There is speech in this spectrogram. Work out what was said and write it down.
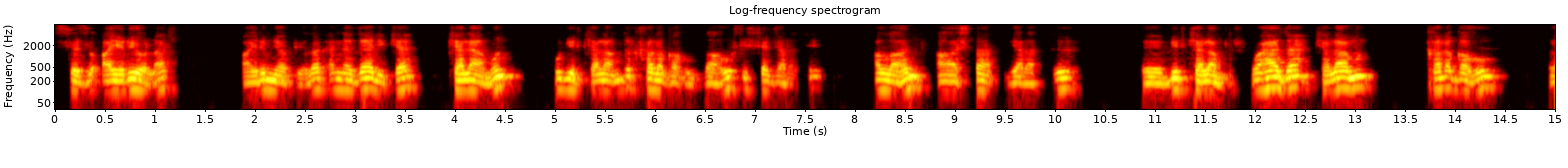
sözü ayırıyorlar. Ayrım yapıyorlar. Enne zâlike kelamun bu bir kelamdır. Halakahullahu fi şecereti. Allah'ın ağaçta yarattığı e, bir kelamdır. Ve hâzâ kelamun halakahu e,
